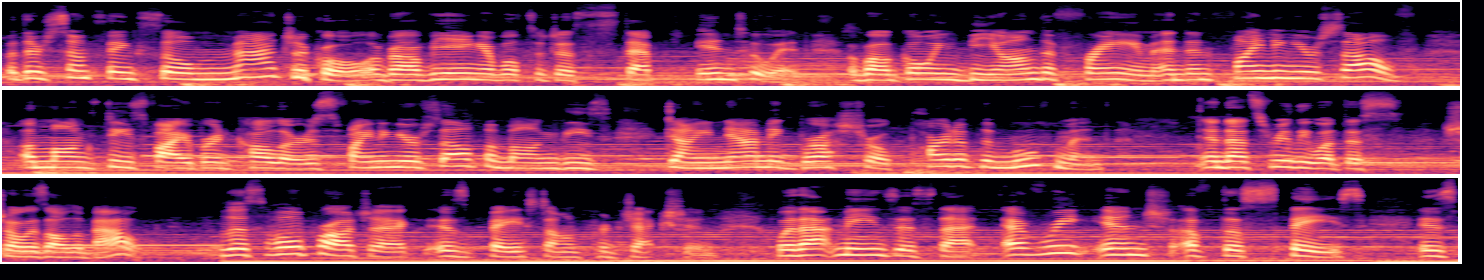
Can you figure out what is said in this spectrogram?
But there's something so magical about being able to just step into it, about going beyond the frame and then finding yourself amongst these vibrant colors, finding yourself among these dynamic brushstroke, part of the movement. And that's really what this show is all about. This whole project is based on projection. What that means is that every inch of the space is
